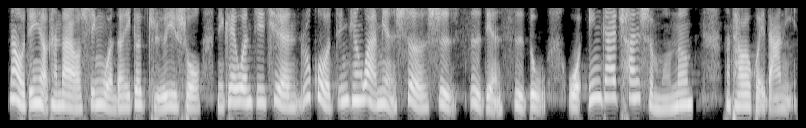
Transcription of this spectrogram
那我今天有看到有新闻的一个举例说，你可以问机器人，如果今天外面摄氏四点四度，我应该。穿什么呢？那他会回答你：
